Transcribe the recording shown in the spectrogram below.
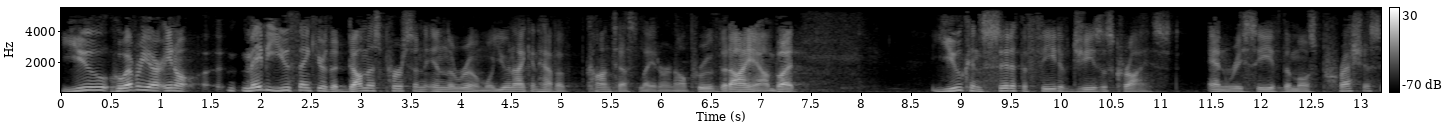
You, whoever you are, you know, maybe you think you're the dumbest person in the room. Well, you and I can have a contest later, and I'll prove that I am. But you can sit at the feet of Jesus Christ and receive the most precious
